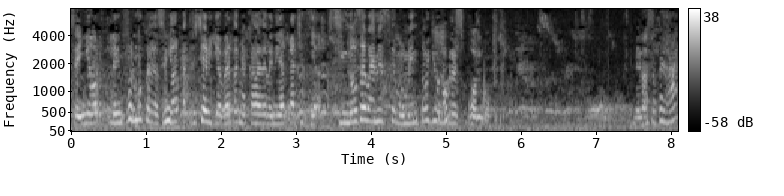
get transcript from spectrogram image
Señor, le informo que la señora Patricia Villaverde me acaba de venir a cachetear. Si no se va en este momento, yo no respondo. ¿Me vas a pegar?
